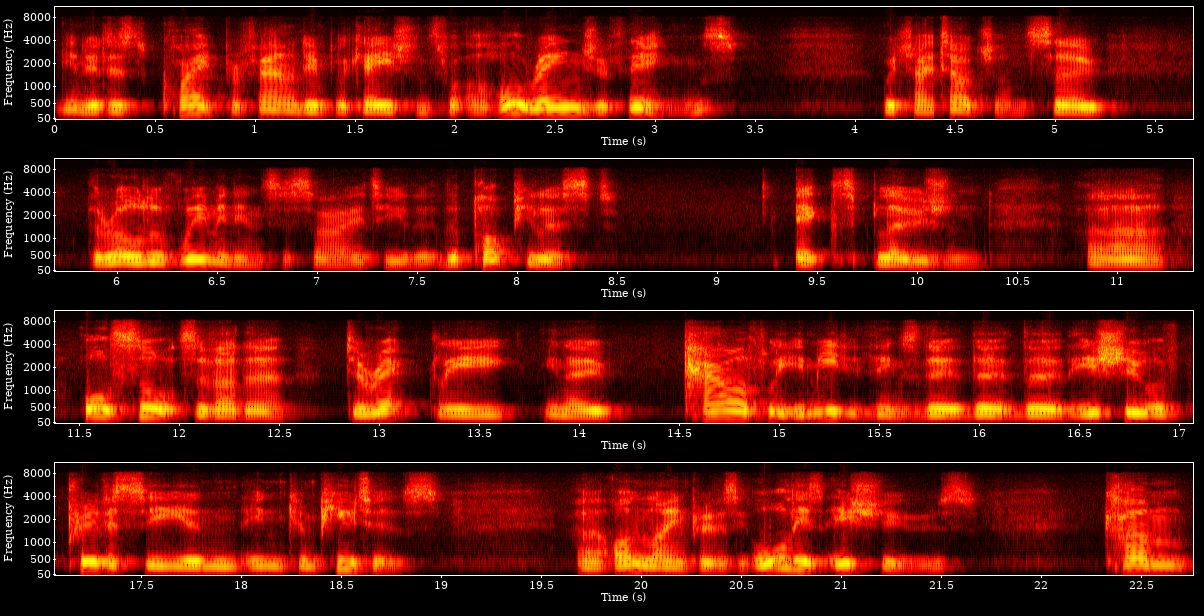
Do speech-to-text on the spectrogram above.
you know, it has quite profound implications for a whole range of things, which I touch on. So, the role of women in society, the, the populist explosion, uh, all sorts of other directly, you know, powerfully immediate things. The, the, the issue of privacy in, in computers, uh, online privacy, all these issues come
